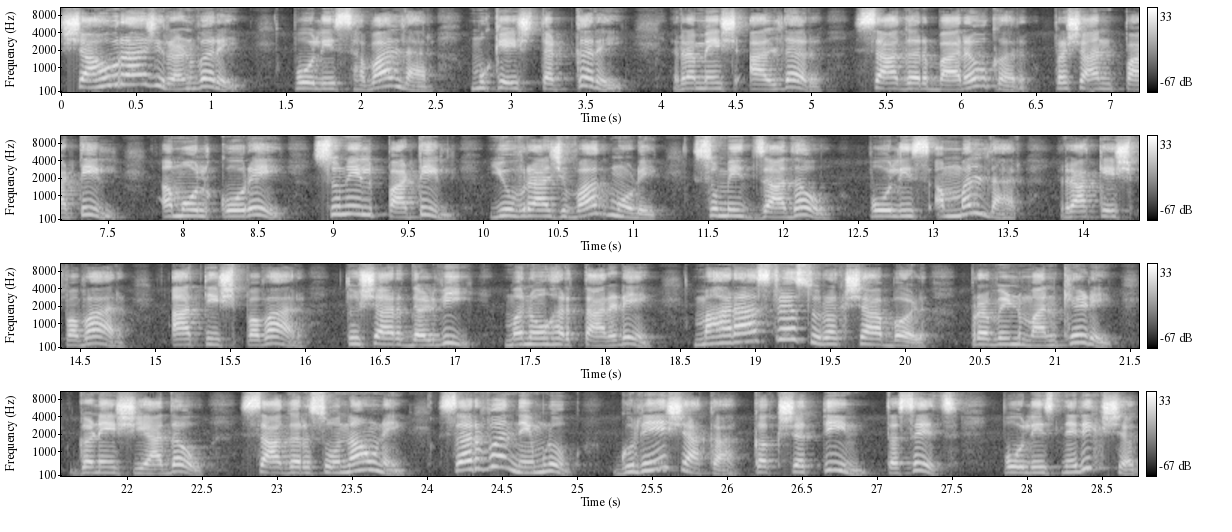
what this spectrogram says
शाहूराज रणवरे पोलीस हवालदार मुकेश तटकरे रमेश आलदर सागर बारवकर प्रशांत पाटील अमोल कोरे सुनील पाटील युवराज वाघमोडे सुमित जाधव पोलीस अंमलदार राकेश पवार आतिश पवार तुषार दळवी मनोहर तारडे महाराष्ट्र सुरक्षा बळ प्रवीण मानखेडे गणेश यादव सागर सोनावणे सर्व नेमणूक गुन्हे शाखा कक्ष तीन तसेच पोलीस निरीक्षक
